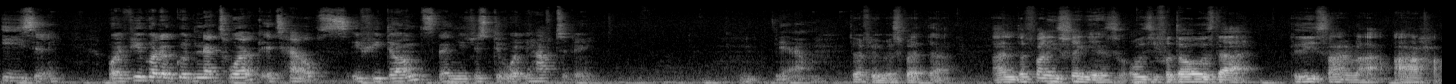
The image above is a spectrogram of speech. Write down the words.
easy. But if you've got a good network, it helps. If you don't, then you just do what you have to do. Yeah. Definitely respect that. And the funny thing is, obviously, for those that, because each time, like, I,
